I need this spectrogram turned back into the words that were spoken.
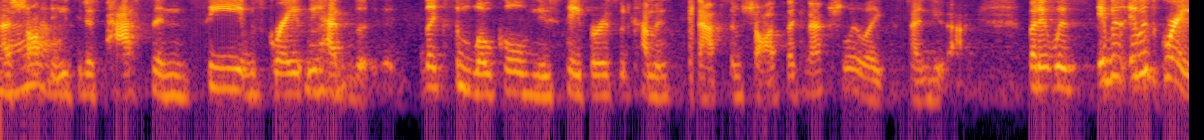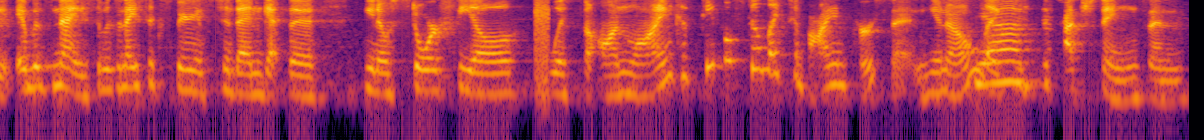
a shop that you could just pass and see. It was great. We had like some local newspapers would come and snap some shots. I can actually like send you that. But it was it was it was great. It was nice. It was a nice experience to then get the you know store feel with the online because people still like to buy in person you know? Yeah. like to touch things and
